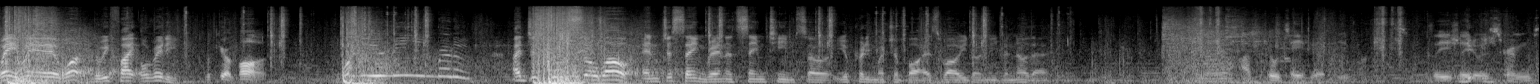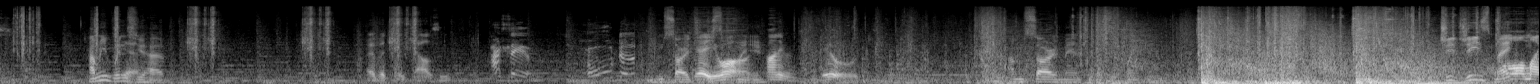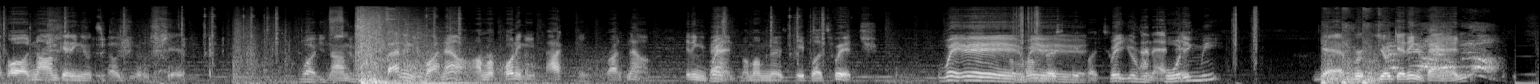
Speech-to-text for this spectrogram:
Wait, wait, wait, what? Do we fight already? Look, you're a bot. What do you mean, brother? I just did so well, and just saying we're in the same team, so you're pretty much a bot as well. You don't even know that. No, I've killed Tfue a few times. So they usually do scrims. How many wins Yeah. do you have? Over 10,000. I said, hold up. I'm sorry to Yeah, you are. disappoint you. Can't even build. I'm sorry, man, to disappoint you. GG's, mate. Oh my god, no, I'm getting you expelled, you little shit. what, you No, I'm gonna... banning you right now. I'm reporting you, hacking right now. Getting you banned. My mom knows people at Twitch. Wait, wait, Among wait, wait, wait, wait, you're reporting Epic. me? Yeah, you're getting banned.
